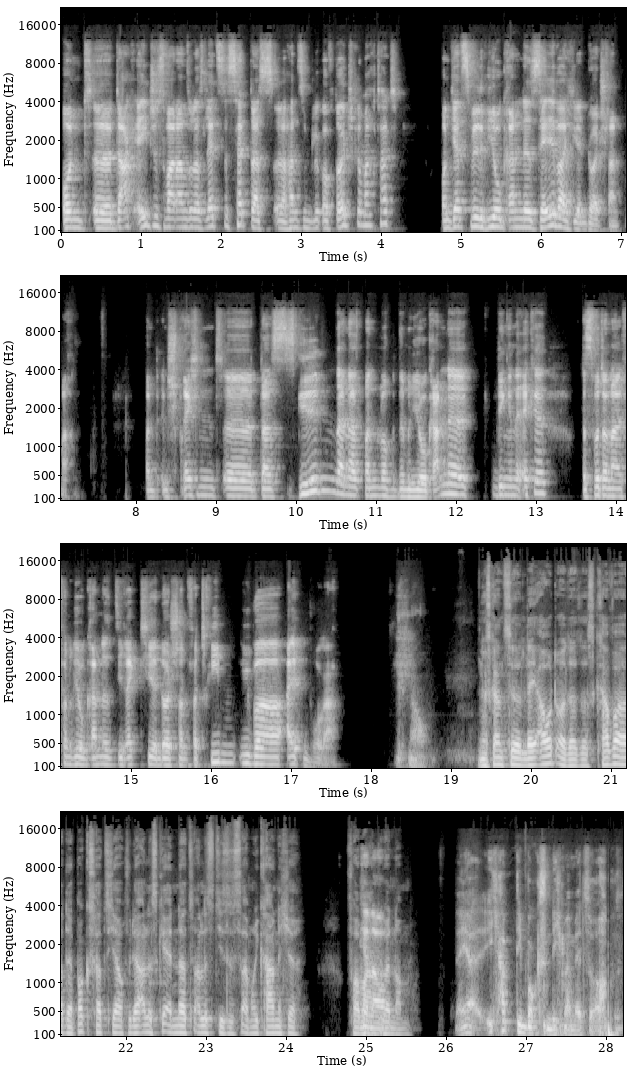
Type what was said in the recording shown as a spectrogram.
Und äh, Dark Ages war dann so das letzte Set, das äh, Hans im Glück auf Deutsch gemacht hat. Und jetzt will Rio Grande selber hier in Deutschland machen. Und entsprechend äh, das Gilden, dann hat man noch mit einem Rio Grande-Ding in der Ecke. Das wird dann halt von Rio Grande direkt hier in Deutschland vertrieben über Altenburger. Genau. Das ganze Layout oder das Cover der Box hat sich ja auch wieder alles geändert, alles dieses amerikanische Format genau. übernommen. Naja, ich habe die Boxen nicht mal mehr zu Hause.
